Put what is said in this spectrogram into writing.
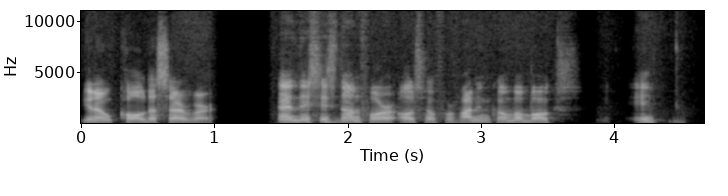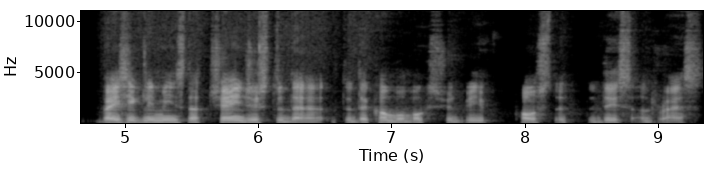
you know call the server. And this is done for also for Vaadin combo box. It basically means that changes to the to the combo box should be posted to this address.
